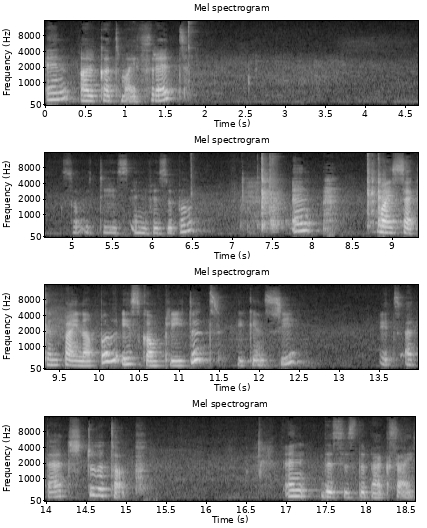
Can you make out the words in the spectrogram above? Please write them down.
And I'll cut my thread. So it is invisible. And my second pineapple is completed you can see it's attached to the top. And this is the back side.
